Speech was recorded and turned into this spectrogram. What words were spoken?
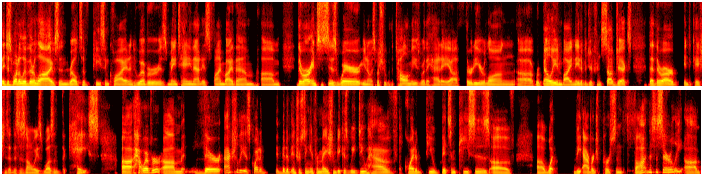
they just want to live their lives in relative peace and quiet and whoever is maintaining that is fine by them um, there are instances where you know especially with the ptolemies where they had a 30 uh, year long uh, rebellion by native egyptian subjects that there are indications that this is always wasn't the case uh, however, um, there actually is quite a, a, bit of interesting information because we do have quite a few bits and pieces of uh, what the average person thought necessarily. Um,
